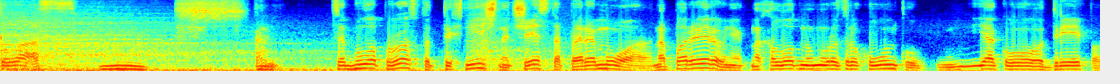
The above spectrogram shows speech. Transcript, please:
Клас. Це була просто технічна, чиста перемога. На парируваннях, на холодному розрахунку, ніякого дрейфа,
